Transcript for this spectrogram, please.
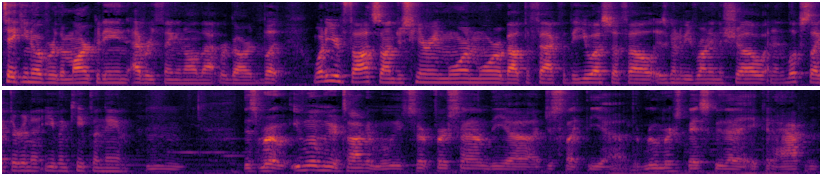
taking over the marketing, everything, in all that regard. But what are your thoughts on just hearing more and more about the fact that the USFL is going to be running the show, and it looks like they're going to even keep the name? Mm. This even when we were talking when we first found the uh, just like the uh, the rumors, basically that it could happen.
